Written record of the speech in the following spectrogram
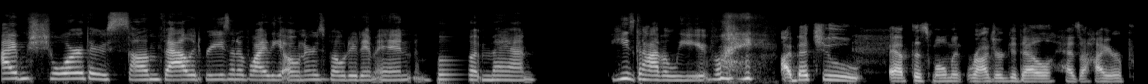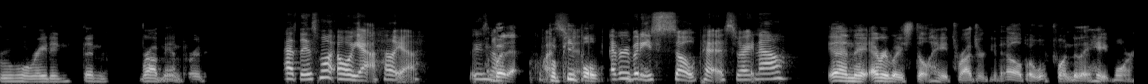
i'm sure there's some valid reason of why the owners voted him in but, but man he's got to leave like I bet you at this moment Roger Goodell has a higher approval rating than Rob Manfred. At this moment, oh yeah, hell yeah. There's no but question. but people everybody's so pissed right now. Yeah, and they, everybody still hates Roger Goodell, but which one do they hate more?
